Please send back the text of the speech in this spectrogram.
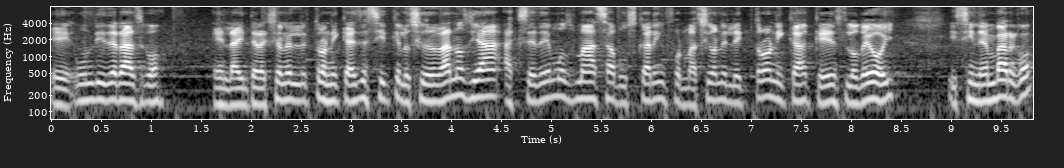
eh, un liderazgo en la interacción electrónica, es decir, que los ciudadanos ya accedemos más a buscar información electrónica, que es lo de hoy, y sin embargo,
